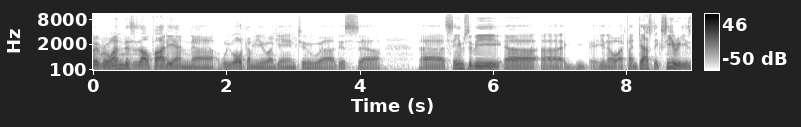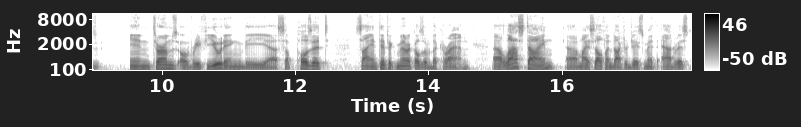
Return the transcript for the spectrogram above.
everyone. This is Al Fadi, and uh, we welcome you again to uh, this. Uh, uh seems to be, uh, uh, you know, a fantastic series in terms of refuting the supposed scientific miracles of the Quran. last time, myself and Dr. J. Smith addressed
